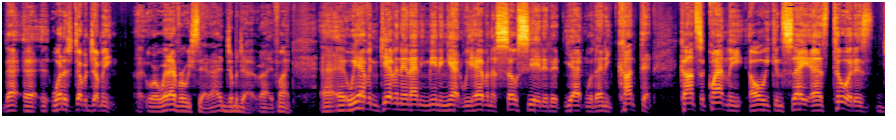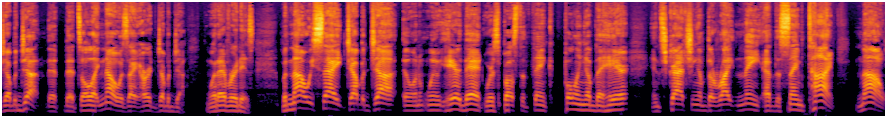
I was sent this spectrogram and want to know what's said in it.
That uh, what does jabba mean? Uh, or whatever we said. Jabaja, right, fine. Uh, we haven't given it any meaning yet. We haven't associated it yet with any content. Consequently, all we can say as to it is jabba That, that's all I know is I heard jabba whatever it is. But now we say jabba and when, when we hear that, we're supposed to think pulling of the hair and scratching of the right knee at the same time. Now,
